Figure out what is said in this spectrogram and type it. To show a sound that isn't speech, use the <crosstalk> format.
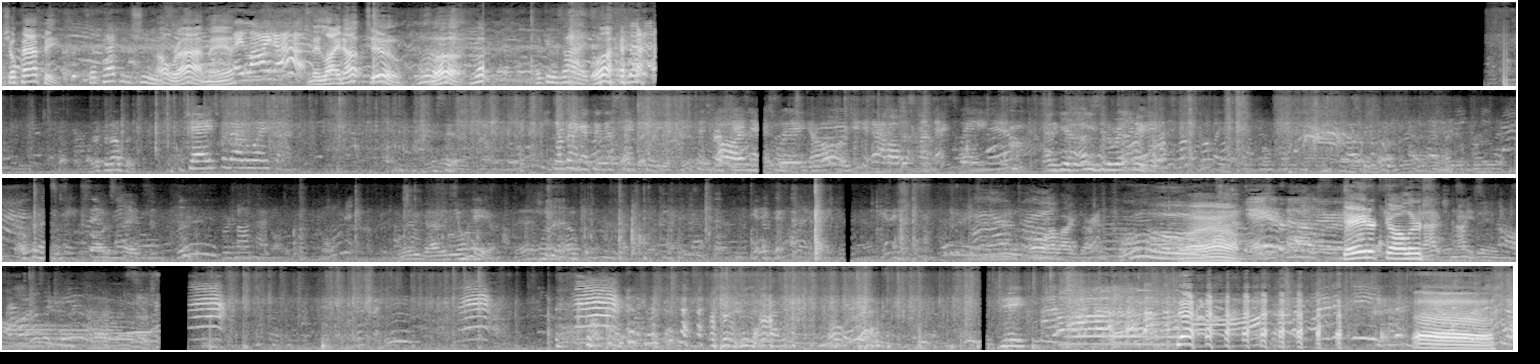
Show Pappy. So Pappy shoes. All right, man. They light up. They light up too. Look. Look, look at his eyes. What? Rip it open. Jay's for the other way, son. We're gonna go through this next week. It's his birthday oh, next week. Oh, you get to have all this fun next week. Yeah. Gotta get it easy to rip paper. Well, you got in your hair. Yeah, open it. Oh, I like that. Wow. Gator colors. That's nice. <laughs> <laughs> <laughs> Jake. uh,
